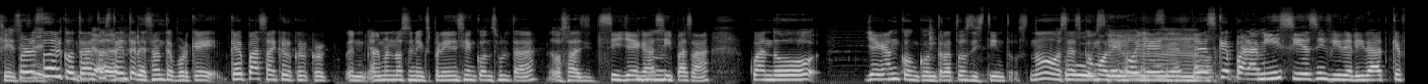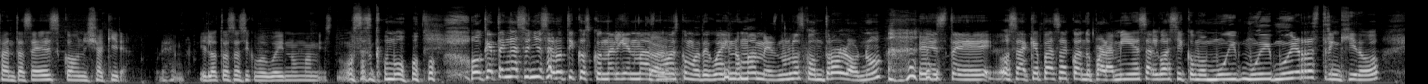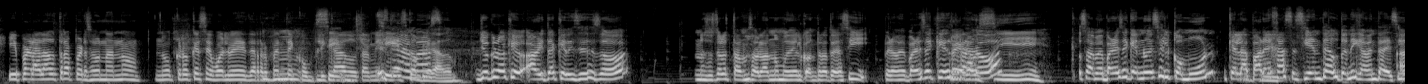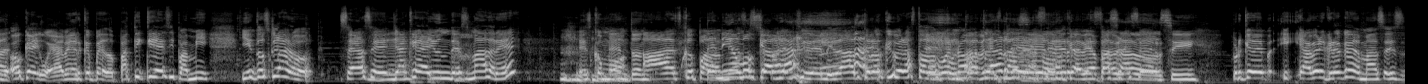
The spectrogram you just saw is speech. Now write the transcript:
Sí, sí, Pero sí. esto del contrato está interesante porque, ¿qué pasa? Creo que, al menos en mi experiencia en consulta, o sea, sí llega, sí pasa, cuando llegan con contratos distintos, ¿no? O sea, es como sí, de, oye, es que para mí sí es infidelidad que fantasees con Shakira. Por ejemplo. Y el otro es así como, güey, no mames, ¿no? O sea, es como. O que tengas sueños eróticos con alguien más, Claro. ¿no? Es como de, güey, no mames, no los controlo, ¿no? Este. O sea, ¿qué pasa cuando para mí es algo así como muy, muy, muy restringido y para la otra persona no? No creo que se vuelve de repente complicado Sí. también. Sí, que es complicado. Yo creo que ahorita que dices eso, nosotros estamos hablando muy del contrato y así, pero me parece que es Pero raro. sí. O sea, me parece que no es el común que la pareja se siente auténticamente a decir, Ah. ok, güey, a ver qué pedo, ¿para ti qué es y para mí? Y entonces, claro, se hace, ya que hay un desmadre, es como, Entonces, ah, es que para teníamos que hablar. infidelidad. Creo que hubiera estado bueno hablar de lo que había pasado, sí. Porque, y a ver, creo que además es,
